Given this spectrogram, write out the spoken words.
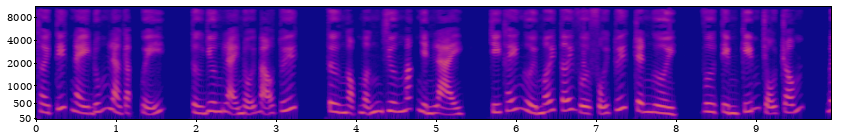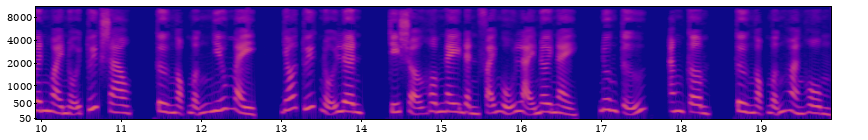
thời tiết này đúng là gặp quỷ, tự dương lại nổi bão tuyết, từ Ngọc Mẫn dương mắt nhìn lại, chỉ thấy người mới tới vừa phủi tuyết trên người, vừa tìm kiếm chỗ trống, bên ngoài nổi tuyết sao, từ Ngọc Mẫn nhíu mày, gió tuyết nổi lên, chỉ sợ hôm nay đành phải ngủ lại nơi này, nương tử, ăn cơm, từ Ngọc Mẫn hoàng hồn,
